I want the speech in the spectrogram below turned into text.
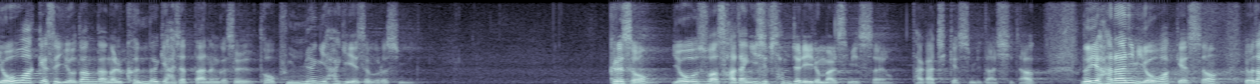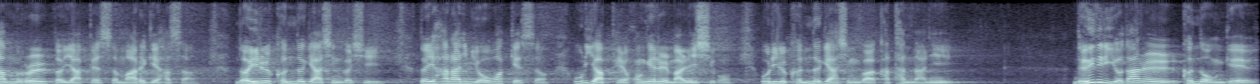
여호와께서 요단강을 건너게 하셨다는 것을 더 분명히 하기 위해서 그렇습니다. 그래서 여호수아 4장 23절에 이런 말씀이 있어요. 다 같이 읽겠습니다. 시작. 너희 하나님 여호와께서 요단물을 너희 앞에서 마르게 하사 너희를 건너게 하신 것이 너희 하나님 여호와께서 우리 앞에 홍해를 말리시고 우리를 건너게 하심과 같았나니 너희들이 요단을 건너온 게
